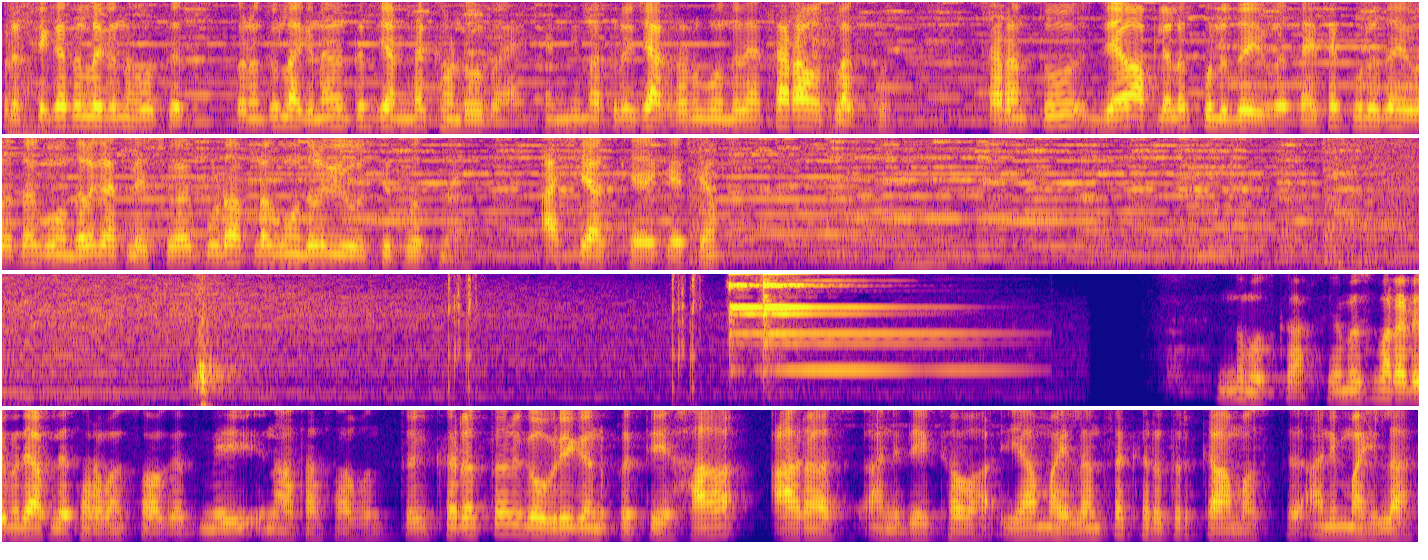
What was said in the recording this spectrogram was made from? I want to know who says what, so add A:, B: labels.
A: प्रत्येकाचं लग्न होतंच परंतु लग्नानंतर ज्यांना खंडोबा आहे त्यांनी मात्र जागरण गोंधळ हा करावाच लागतो. कारण तो जेव्हा आपल्याला कुलदैवत आहे त्या कुलदैवाचा गोंधळ घातल्याशिवाय पुढं आपला गोंधळ व्यवस्थित होत नाही. अशी आख्यायिका आहे त्या नमस्कार एम एस मराठीमध्ये आपल्या सर्वांचं स्वागत. मी नाथा सावंत. तर खरं तर गौरी गणपती हा आरास आणि देखावा या महिलांचा खरं तर काम असतं. आणि महिला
